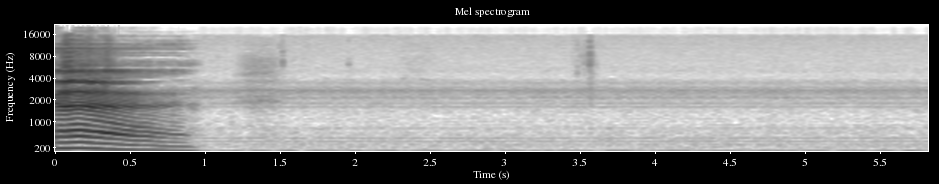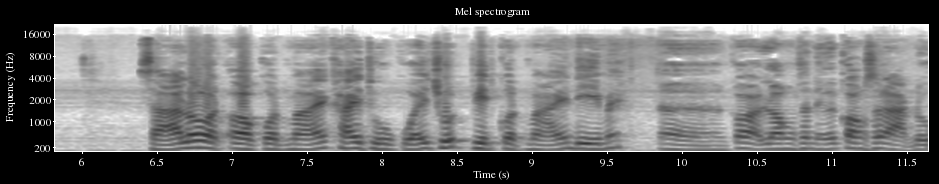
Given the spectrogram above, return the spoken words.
อ่า สาโรดออกกฎหมายใครถูกหวยชุดผิดกฎหมายดีไหมเออก็ลองเสนอกองสลากดู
